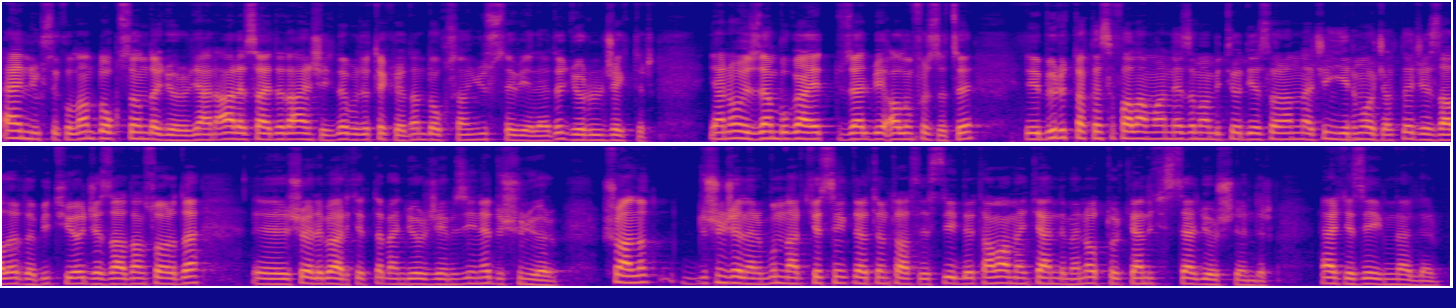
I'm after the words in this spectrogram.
En yüksek olan 90'ı da görür. Yani RSI'da da aynı şekilde burada tekrardan 90-100 seviyelerde görülecektir. Yani o yüzden bu gayet güzel bir alım fırsatı. E, brüt takası falan var ne zaman bitiyor diye soranlar için 20 Ocak'ta cezaları da bitiyor. Cezadan sonra da e, şöyle bir harekette ben göreceğimizi yine düşünüyorum. Şu anlık düşüncelerim bunlar kesinlikle yatırım tavsiyesi değildir. Tamamen kendime nottur, kendi kişisel görüşlerimdir. Herkese iyi günler dilerim.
